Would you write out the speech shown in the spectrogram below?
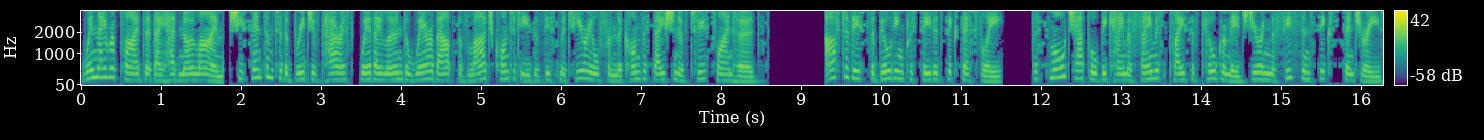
When they replied that they had no lime, she sent them to the bridge of Paris, where they learned the whereabouts of large quantities of this material from the conversation of two swineherds. After this the building proceeded successfully. The small chapel became a famous place of pilgrimage during the 5th and 6th centuries.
